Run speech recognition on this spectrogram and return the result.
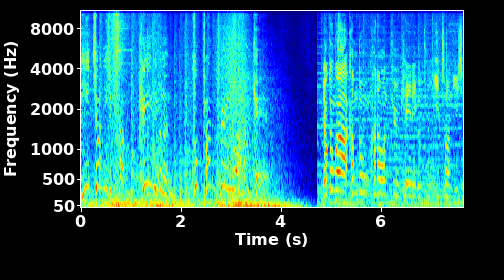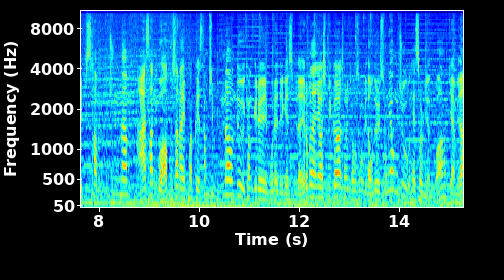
2023 K리그는 쿠팡 플레이와 함께 역동과 감동 하나원큐 K리그 2 2023 충남 아산과 부산 아이파크의 36라운드 경기를 보내드리겠습니다. 여러분 안녕하십니까? 저는 정승호입니다. 오늘 송영주 해설위원과 함께합니다.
